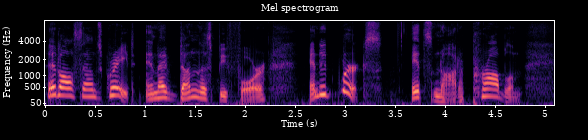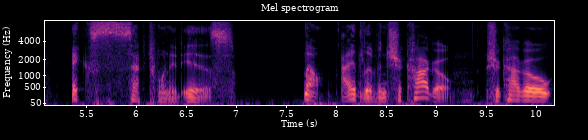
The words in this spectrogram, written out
It all sounds great, and I've done this before, and it works. It's not a problem, except when it is. Now, I live in Chicago. Chicago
